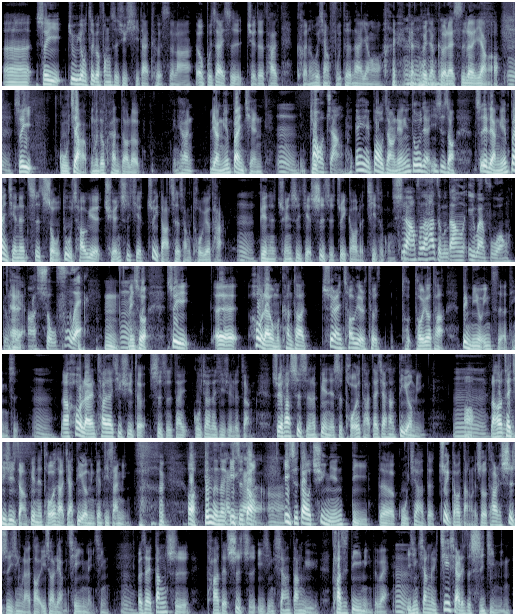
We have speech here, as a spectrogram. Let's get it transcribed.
呃，所以就用这个方式去期待特斯拉，而不再是觉得它可能会像福特那样哦，可能会像克莱斯勒一样哦。嗯，所以股价我们都看到了，你看两年半前，嗯，暴涨，哎，暴涨，两年多点一直涨。这两年半前呢，是首度超越全世界最大车厂 Toyota，嗯，变成全世界市值最高的汽车公司。是啊，否则他怎么当亿万富翁，对不对啊？首富哎，嗯，没错。所以呃，后来我们看到，虽然超越了特。Toyota 并没有因此而停止，嗯，那后来它在继续的市值在股价在继续的涨，所以它市值呢变成是 Toyota 再加上第二名，嗯、哦，然后再继续涨，变成 Toyota 加第二名跟第三名，哦，等等等，一直到、嗯、一直到去年底的股价的最高档的时候，它的市值已经来到一兆两千亿美金，嗯，而在当时它的市值已经相当于它是第一名，对不对？嗯，已经相当于接下来这十几名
